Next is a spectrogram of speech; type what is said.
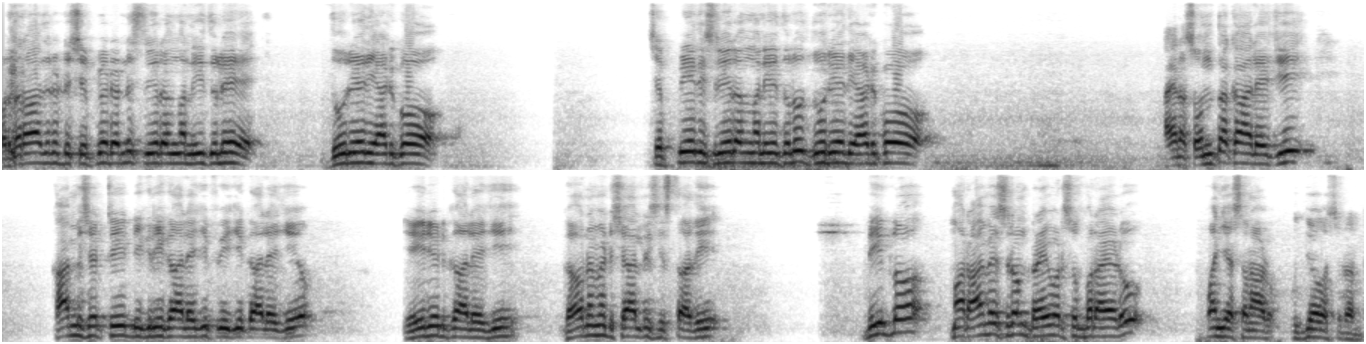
వరదరాజరెడ్డి చెప్పేటన్ని శ్రీరంగ నీతులే. దూరేది ఆడుకో. చెప్పేది శ్రీరంగ నీతులు దూరేది ఆడుకో. ఆయన సొంత college Kamisetti degree college PG college aided college government salaries ఇస్తుంది. దీంట్లో మా రామేశ్వరం డ్రైవర్ సుబ్బరాయుడు పనిచేస్తున్నాడు ఉద్యోగస్తుడంట.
